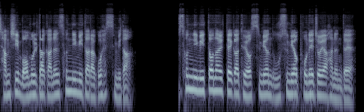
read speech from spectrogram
잠시 머물다 가는 손님이다라고 했습니다. 손님이 떠날 때가 되었으면 웃으며 보내줘야 하는데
